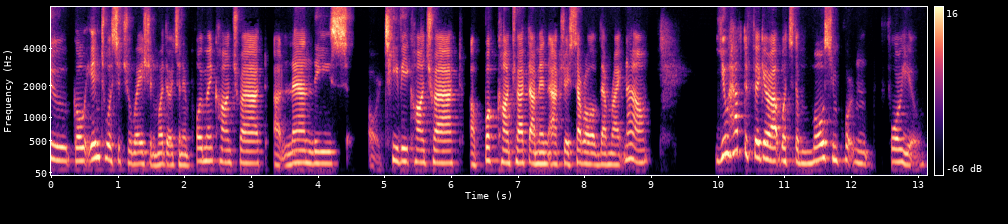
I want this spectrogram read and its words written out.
to go into a situation, whether it's an employment contract, a land lease, or TV contract, a book contract. I'm in actually several of them right now you have to figure out what's the most important for you.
